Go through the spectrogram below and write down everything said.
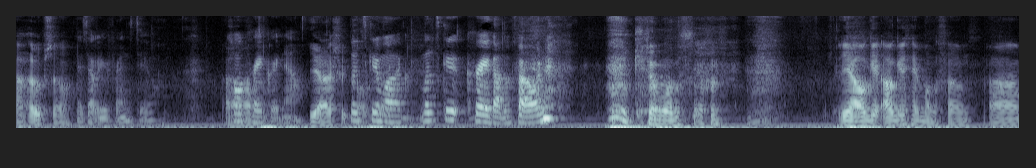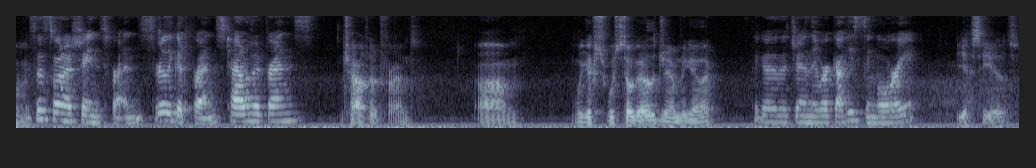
I hope so. Is that what your friends do? Call Um, Craig right now. Yeah, I should. Let's call get him on. Let's get Craig on the phone. Get him on the phone. yeah, I'll get I'll get him on the phone. Um, this is one of Shane's friends, really good friends, childhood friends. childhood friend. Um, we guess we still go to the gym together. They go to the gym, they work out. He's single, right? Yes, he is.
